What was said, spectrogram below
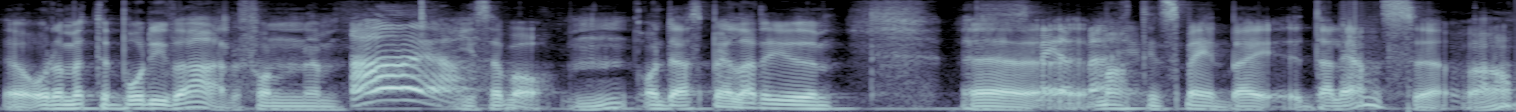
Och de mötte Bolivar från Ah, ja. Mm. Och där spelade ju Smedberg. Martin Smedberg Dalense, va?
